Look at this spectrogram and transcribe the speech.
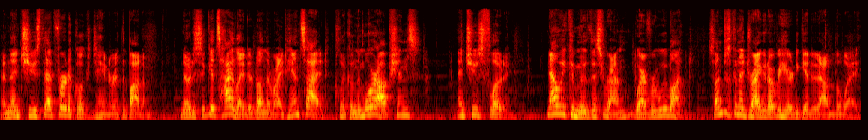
and then choose that vertical container at the bottom. Notice it gets highlighted on the right hand side. Click on the more options and choose floating. Now we can move this around wherever we want. So I'm just going to drag it over here to get it out of the way.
